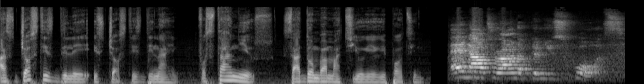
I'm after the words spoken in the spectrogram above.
as justice delay is justice denied. For Star News, Sadomba Maturi reporting. And now to round up the news sports.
